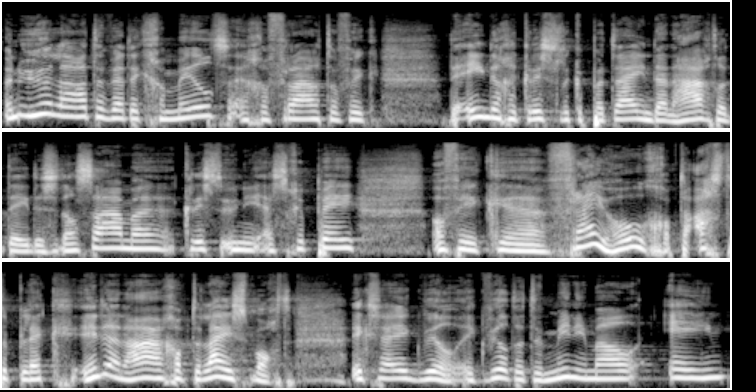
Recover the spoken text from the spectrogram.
Een uur later werd ik gemaild en gevraagd of ik de enige christelijke partij in Den Haag, dat deden ze dan samen, ChristenUnie, SGP, of ik uh, vrij hoog op de achtste plek in Den Haag op de lijst mocht. Ik zei, ik wil. Ik wil dat er minimaal één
